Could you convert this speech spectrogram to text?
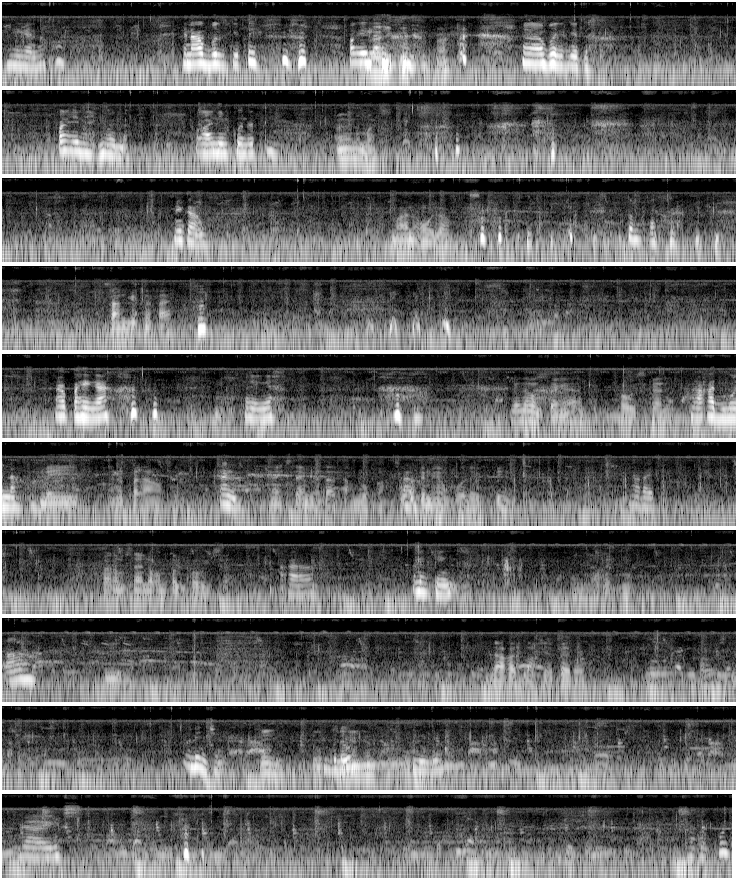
Hingan ako. Hinabol kita eh. Pangilan. Lahi ko. Ha? Hinabol kita. Pangilan mo na. Panganim ko na ito eh. Ano naman? Ikaw. Manong ulam. Ka. Sanggit na tayo. Ah, pahinga. pahinga. Yan na magpahinga. Pawis ka na. Lakad muna. May ano pa lang ako sa'yo. Ano? Next time na tatakbo ka. Suotin mo yung kulay pink. Bakit? Para mas lalo kang pagpawisan. Ah, anong pink? Ang lakit mo. Ah, Yun. Lakad lang siya pero pawis na siya. Alin dyan? Blue? blue. Guys. Kakapul.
